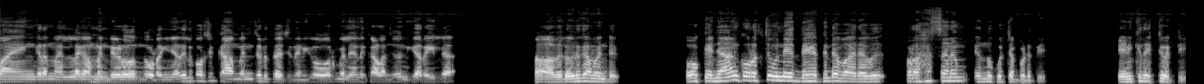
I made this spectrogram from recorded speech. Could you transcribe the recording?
ഭയങ്കര നല്ല കമന്റുകൾ വന്നു തുടങ്ങി. അതിൽ കുറച്ച് കമന്റ്സ് എടുത്ത് വെച്ചത് എനിക്ക് ഓർമ്മയില്ല. ഞാൻ കളഞ്ഞത് എനിക്കറിയില്ല. ആ അതിലൊരു കമന്റ് ഓക്കെ ഞാൻ കുറച്ചു മുന്നേ ഇദ്ദേഹത്തിന്റെ വരവ് പ്രഹസനം എന്ന് കുറ്റപ്പെടുത്തി. എനിക്ക് തെറ്റുപറ്റി.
